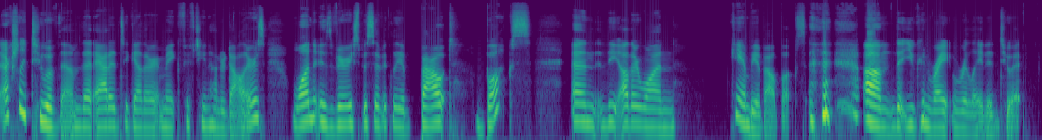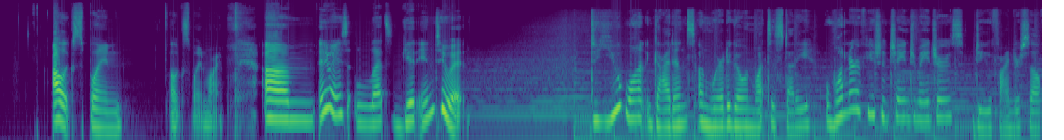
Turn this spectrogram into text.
actually two of them that added together make $1,500. One is very specifically about books, and the other one can be about books um, that you can write related to it. I'll explain. I'll explain why. Um, anyways, let's get into it. Do you want guidance on where to go and what to study? Wonder if you should change majors? Do you find yourself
